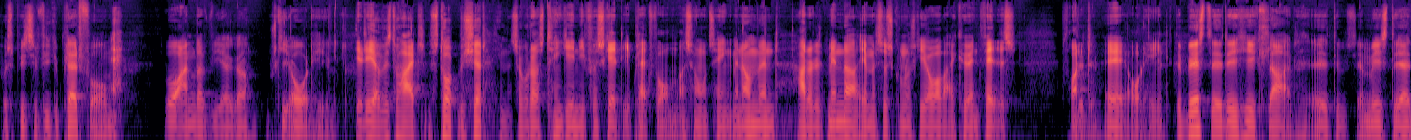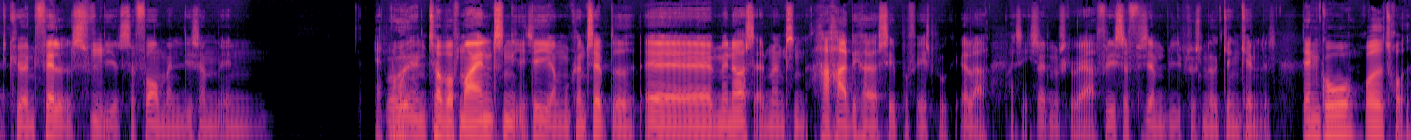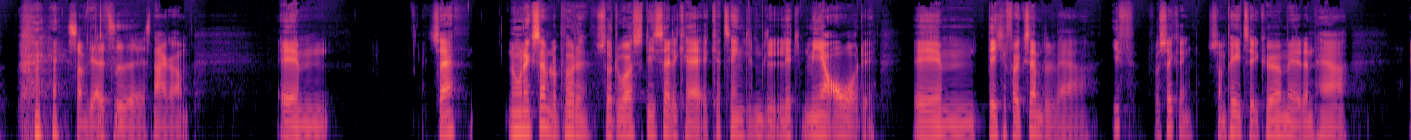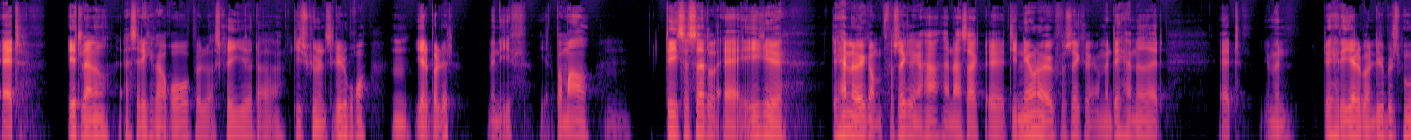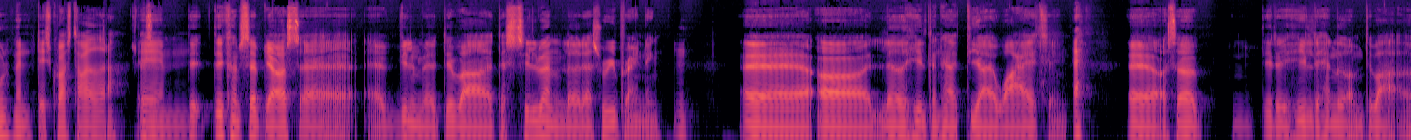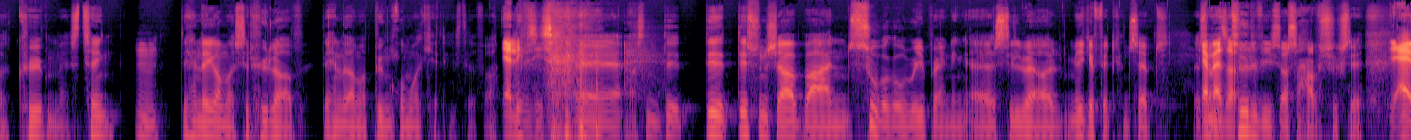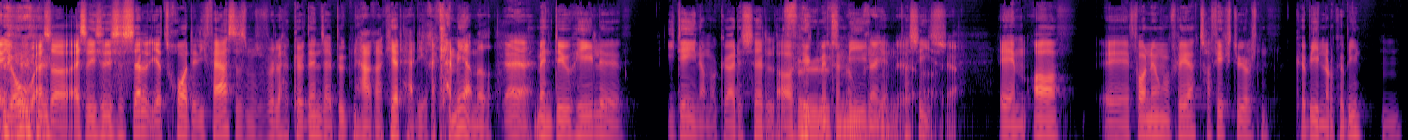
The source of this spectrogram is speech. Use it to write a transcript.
på specifikke platforme, ja. hvor andre virker måske over det hele. Det er det, og hvis du har et stort budget, jamen, så kan du også tænke ind i forskellige platforme og sådan nogle ting. Men omvendt, har du lidt mindre, jamen, så skulle du måske overveje at køre en fælles front øh, over det hele. Det bedste, det er helt klart, øh, det vil sige mest, det er at køre en fælles, Mm. fordi at så får man ligesom en, Ja, både en top of mind sådan idé om konceptet, øh, men også at man sådan, haha, det har jeg set på Facebook, eller præcis. hvad det nu skal være, fordi så for eksempel lige pludselig noget genkendeligt. Den gode røde tråd, som vi altid øh, snakker om. Øhm, så ja, nogle eksempler på det, så du også lige selv kan, kan tænke lidt, lidt mere over det. Øhm, det kan for eksempel være IF Forsikring, som PT kører med den her, at et eller andet, altså det kan være råbe eller skrige eller give skylden til lillebror, Mm. hjælper lidt, men IF hjælper meget. Mm. det i sig selv er ikke, det handler jo ikke om forsikringer her, han har sagt, øh, de nævner jo ikke forsikringer, men det her med, at, at jamen, det her det hjælper en lille smule, men det sgu også, der redder dig. Altså, øhm, Det, det koncept, jeg også er, er vild med, det var, da Silvan lavede deres rebranding. Mm. Øh, og lavede hele den her DIY-ting. Ja. Øh, og så det, det hele det handlede om, det var at købe en masse ting. mm, Det handlede ikke om at sætte hylder op. Det handlede om at bygge en rumraket i stedet for. ja, lige præcis. øh, og sådan, det, det, det synes jeg var en super god rebranding af Silva, og et mega fedt koncept. Som Jamen altså- tydeligvis også har haft succes. ja, jo, altså, altså i, i sig selv, jeg tror, det er de færreste, som selvfølgelig har købt ind til at bygge den her raket her, de reklamerer med. Ja, ja. Men det er jo hele ideen om at gøre det selv, og hygge med Følelsen omkring familien, det, præcis. Og, ja. Øhm, og øh, for at nævne nogle flere, Trafikstyrelsen kører bil, når du kører bil. Mm.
